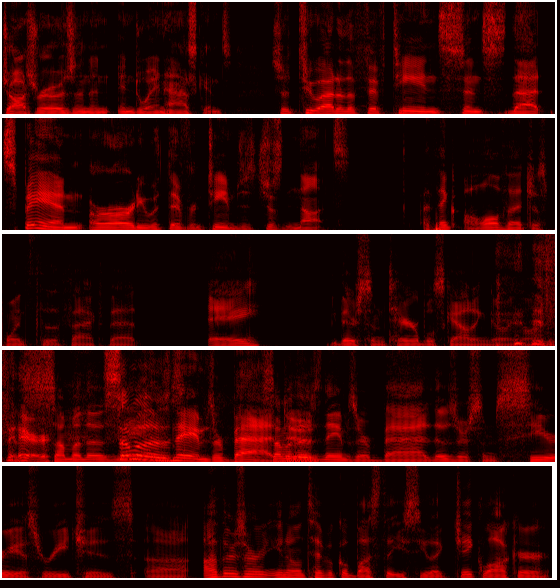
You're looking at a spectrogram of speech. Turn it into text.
Josh Rosen and, and Dwayne Haskins. So two out of the 15 since that span are already with different teams. It's just nuts. I think all of that just points to the fact that a there's some terrible scouting going on because Fair. some of those Some names, of those names are bad. some dude. of those names are bad. Those are some serious reaches. Uh, others are you know typical busts that you see like Jake Locker.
